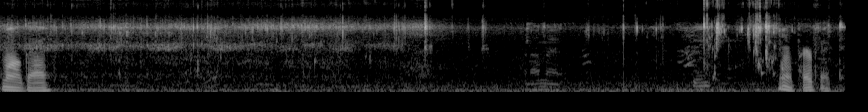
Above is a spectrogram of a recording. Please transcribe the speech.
Small guy. And I'm at pink. Oh, perfect.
